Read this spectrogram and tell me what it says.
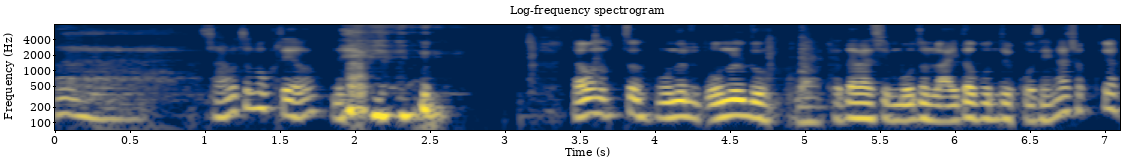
아, 자 아무튼 뭐 그래요. 네. 자 오늘부터 오늘 오늘도 어, 배달하신 모든 라이더분들 고생하셨고요.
